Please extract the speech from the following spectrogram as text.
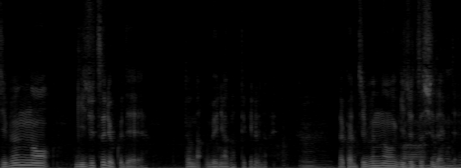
自分の技術力でどんな上に上がっていけるのねだから自分の技術次第みたいな。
